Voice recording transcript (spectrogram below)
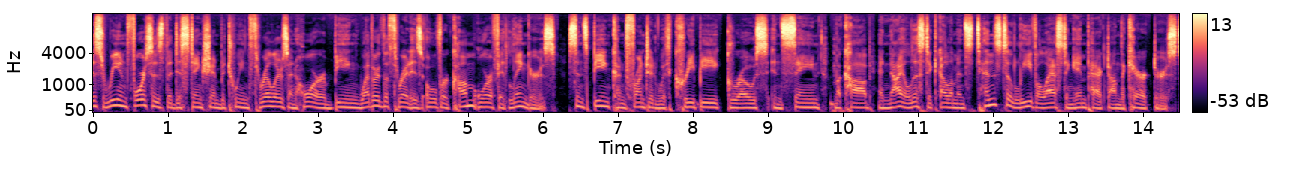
This reinforces the distinction between thrillers and horror being whether the threat is overcome or if it lingers, since being confronted with creepy, gross, insane, macabre, and nihilistic elements tends to leave a lasting impact on the characters.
